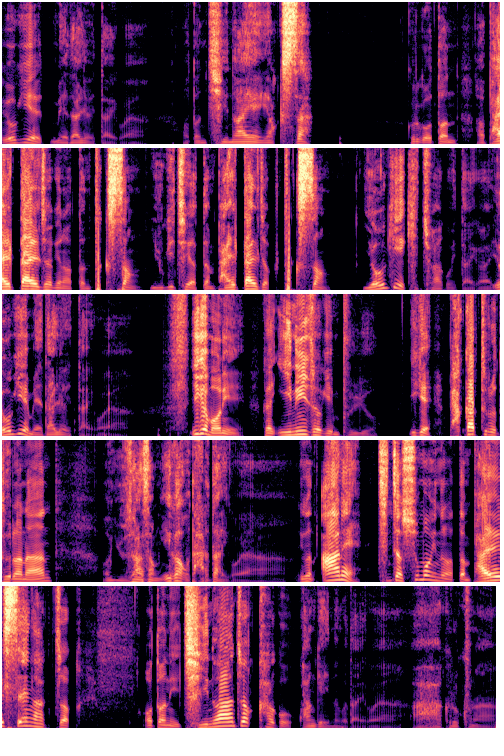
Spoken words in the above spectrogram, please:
여기에 매달려 있다 이거야. 어떤 진화의 역사 그리고 어떤 어, 발달적인 어떤 특성, 유기체의 어떤 발달적 특성 여기에 기초하고 있다 이거야. 여기에 매달려 있다 이거야. 이게 뭐니? 그러니까 인위적인 분류. 이게 바깥으로 드러난 어, 유사성 이거하고 다르다 이거야. 이건 안에 진짜 숨어 있는 어떤 발생학적 어떤 이 진화적하고 관계 있는 거다 이거야. 아 그렇구나.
